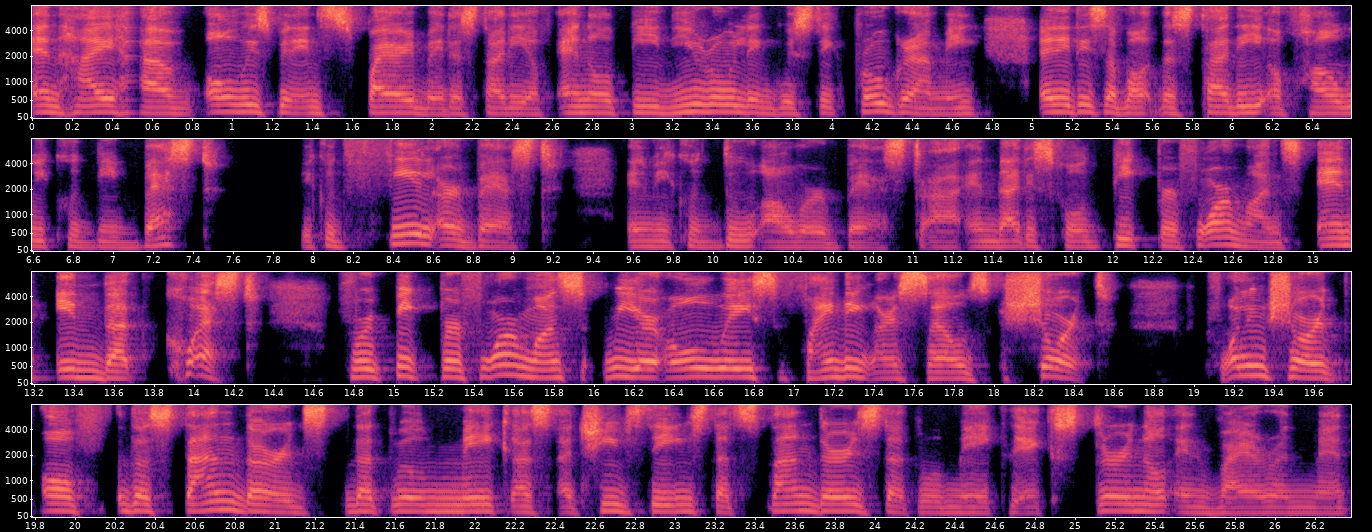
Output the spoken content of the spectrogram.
And I have always been inspired by the study of NLP, neuro linguistic programming. And it is about the study of how we could be best, we could feel our best, and we could do our best. Uh, and that is called peak performance. And in that quest for peak performance, we are always finding ourselves short falling short of the standards that will make us achieve things, that standards that will make the external environment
